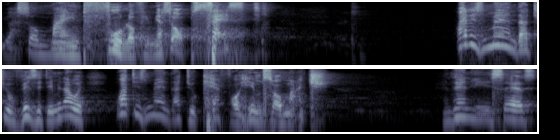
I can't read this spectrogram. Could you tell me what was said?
you are so mindful of him? You're so obsessed. What is man that you visit him? In other words, what is man that you care for him so much? And then he says,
